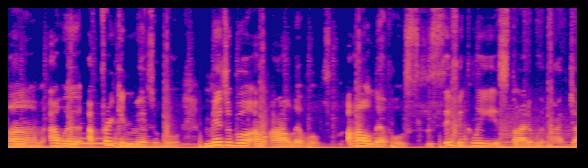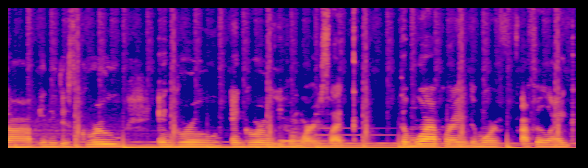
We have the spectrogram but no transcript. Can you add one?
Um, I was a freaking miserable. Miserable on all levels. All levels. Specifically, it started with my job and it just grew and grew and grew even worse. Like the more I prayed, the more I feel like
